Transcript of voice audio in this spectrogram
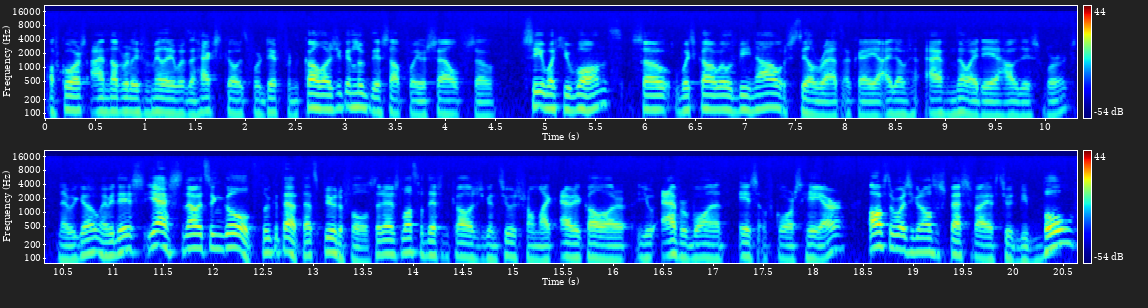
Of course, I'm not really familiar with the hex code for different colors. You can look this up for yourself, so see what you want. So which color will it be now? Still red. Okay, I don't I have no idea how this works. There we go. Maybe this. Yes, now it's in gold. Look at that. That's beautiful. So there's lots of different colors you can choose from. Like every color you ever wanted is of course here. Afterwards you can also specify if it should be bold.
